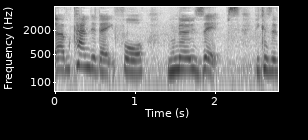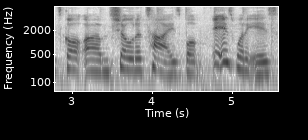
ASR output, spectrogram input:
um, candidate for no zips because it's got um, shoulder ties but it is what it is.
